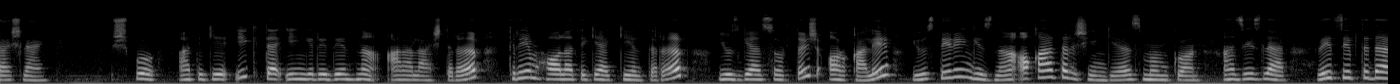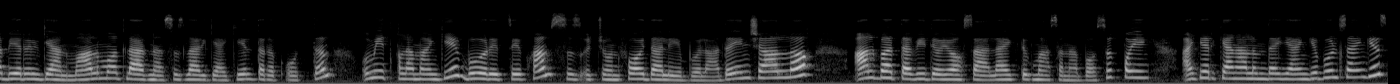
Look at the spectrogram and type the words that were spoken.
tashlang. Ushbu atigi ikkita ingrediyentni aralashtirib krem holatiga keltirib yuzga surtish orqali yuz teringizni oqartirishingiz mumkin. Azizlar retseptida berilgan ma'lumotlarni sizlarga keltirib o'tdim. Umid qilamanki bu retsept ham siz uchun foydali bo'ladi inshaalloh. Albatta video yoqsa layk tugmasini bosib qo'ying. Agar kanalimda yangi bo'lsangiz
